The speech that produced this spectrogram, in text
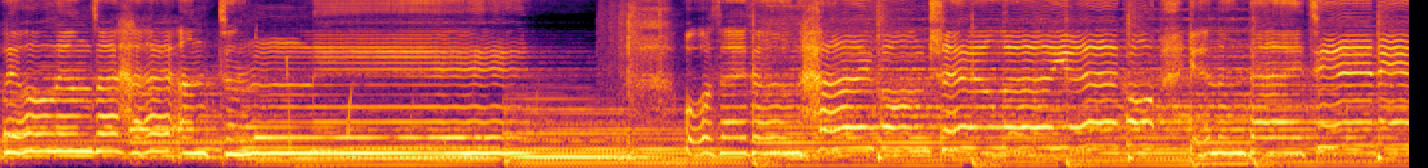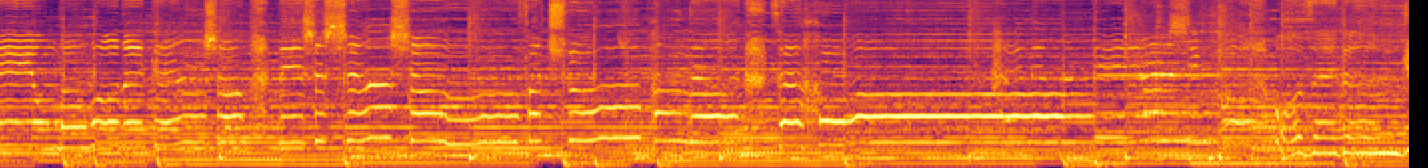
留恋在海岸等你。我在等海风吹亮了夜空，也能代替你拥抱我的感受。你是伸手无法触碰的彩虹。我在等云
